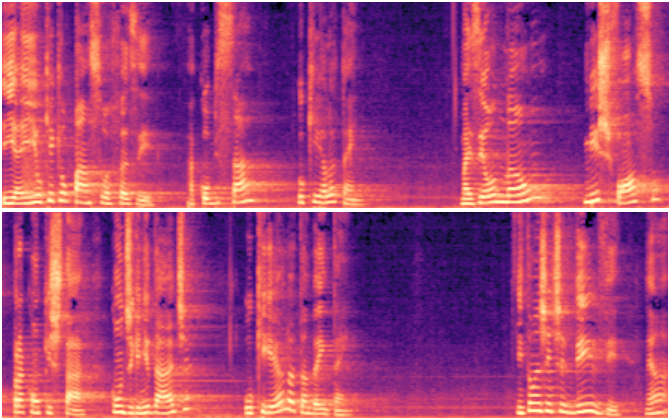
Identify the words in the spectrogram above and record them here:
E aí o que, que eu passo a fazer? A cobiçar o que ela tem. Mas eu não me esforço para conquistar com dignidade o que ela também tem. Então a gente vive, né,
